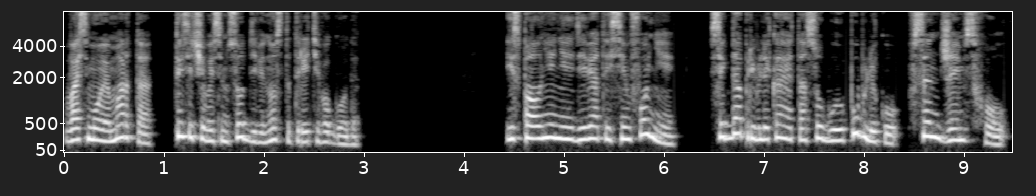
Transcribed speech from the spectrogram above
8 марта 1893 года. Исполнение девятой симфонии всегда привлекает особую публику в Сент-Джеймс-Холл.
